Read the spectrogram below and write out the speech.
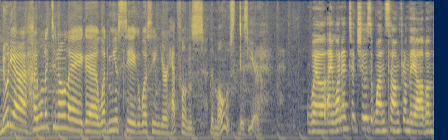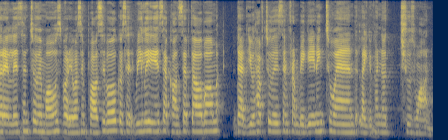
Nuria, I would like to know like uh, what music was in your headphones the most this year. Well, I wanted to choose one song from the album that I listened to the most, but it was impossible because it really is a concept album that you have to listen from beginning to end. Like you cannot choose one.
